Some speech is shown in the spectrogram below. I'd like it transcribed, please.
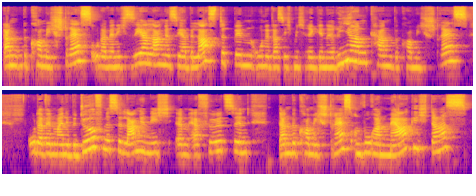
dann bekomme ich Stress oder wenn ich sehr lange sehr belastet bin, ohne dass ich mich regenerieren kann, bekomme ich Stress oder wenn meine Bedürfnisse lange nicht ähm, erfüllt sind, dann bekomme ich Stress. Und woran merke ich das?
